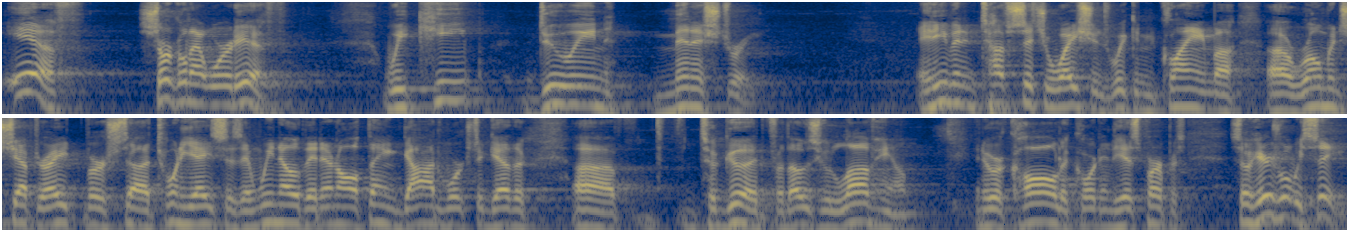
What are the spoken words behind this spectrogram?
if, circle that word if, we keep doing ministry. And even in tough situations, we can claim uh, uh, Romans chapter 8, verse uh, 28 says, And we know that in all things God works together uh, to good for those who love Him and who are called according to His purpose. So here's what we see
